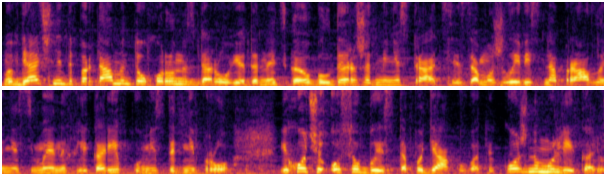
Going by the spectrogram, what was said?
Ми вдячні департаменту охорони здоров'я Донецької облдержадміністрації за можливість направлення сімейних лікарів у місто Дніпро. І хочу особисто подякувати кожному лікарю,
